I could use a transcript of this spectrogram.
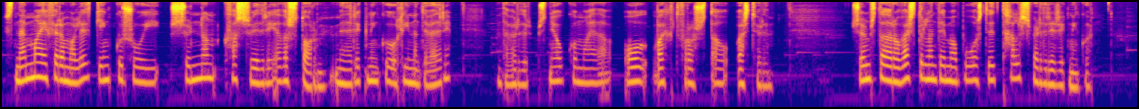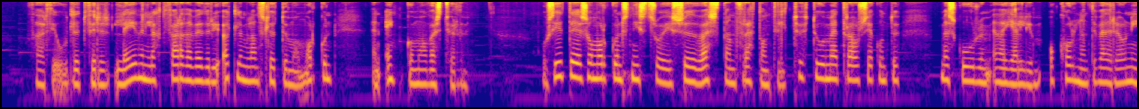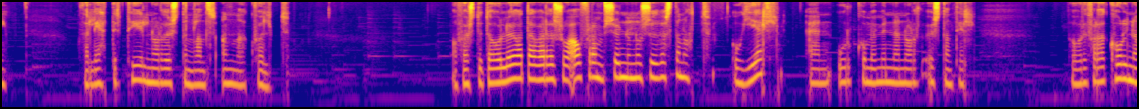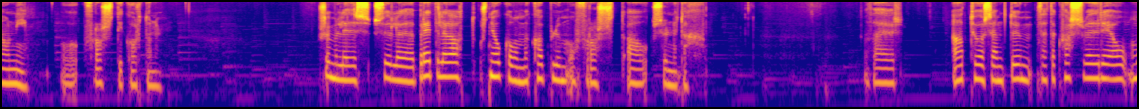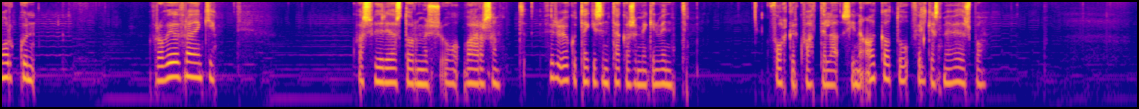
Snemma í fyrramálið gengur svo í sunnan kvassviðri eða storm með rigningu og hlínandi veðri en það verður snjókoma eða og vægt frost á vestfjörðum. Sömstaðar á vesturlandi má búast við talsverðri rigningu. Það er því útlut fyrir leiðinlegt ferðaveður í öllum landslutum á morgun en engum á vestfjörðum og síðdegis á morgun snýst svo í söðvestan 13 til 20 metra á sekundu með skúrum eða jæljum og kólnandi veðri á ný og það letir til norðaustanlands annað kvöld. Á förstu dag og lögadag verður svo áfram sunnun og söðvestanátt og jél en úrkomi minna norðaustan til. Þá verður farða kólna á ný og frost í kortunum. Sumulegðis söðlega eða breytilega átt og snjókoma með köplum og frost á sunnudag. Og það er aðtjóðasemt um þetta kvassveðri á morgun frá viðfræðingi. Kvassviðriða stormur og varasamt fyrir aukutæki sem taka svo mikinn vind. Fólk er hvað til að sína aðgátt og fylgjast með viðurspá.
